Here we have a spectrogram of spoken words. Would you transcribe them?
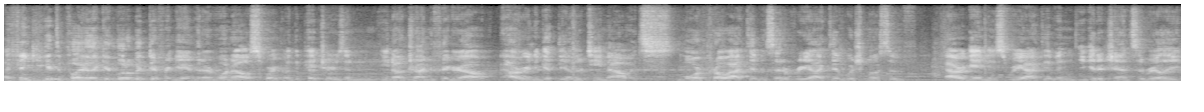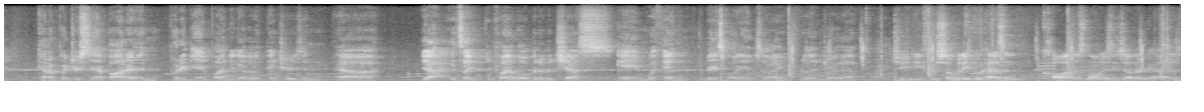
I think you get to play like a little bit different game than everyone else, working with the pitchers and you know trying to figure out how we're going to get the other team out. It's more proactive instead of reactive, which most of our game is reactive, and you get a chance to really kind of put your stamp on it and put a game plan together with pitchers and. Uh, yeah, it's like you're playing a little bit of a chess game within the baseball game, so I really enjoy that. JD, for somebody who hasn't caught as long as these other guys,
